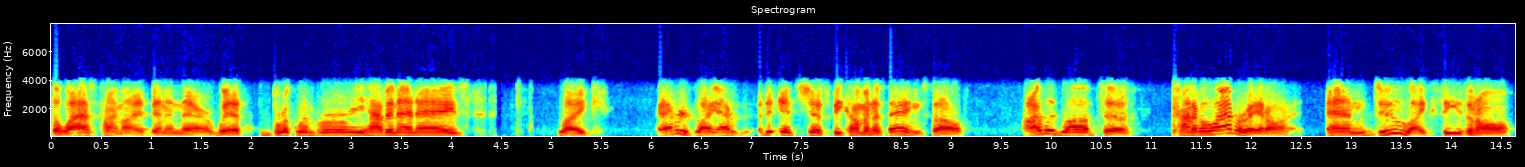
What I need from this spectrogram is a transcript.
the last time I had been in there with Brooklyn Brewery having NAs, like every like it's just becoming a thing. So I would love to kind of elaborate on it and do like seasonal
